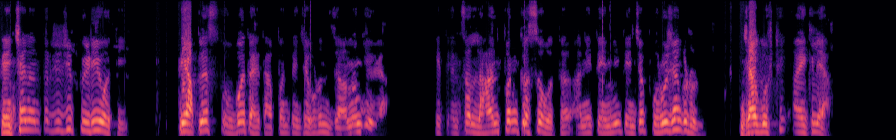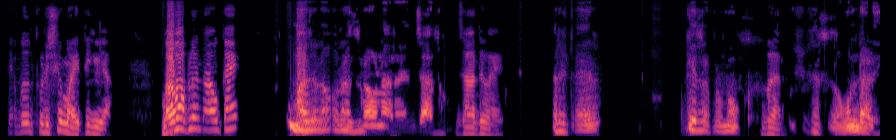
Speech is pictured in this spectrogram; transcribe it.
त्यांच्यानंतरची जी पिढी होती ते आपल्यासोबत आहेत. आपण त्यांच्याकडून जाणून घेऊया की त्यांचं लहानपण कसं होतं आणि त्यांनी त्यांच्या पूर्वजांकडून ज्या गोष्टी ऐकल्या त्याबद्दल थोडीशी माहिती घेऊया. बाबा आपलं नाव काय? माझं नाव राजराव नारायण जाधव. जाधव आहे. रिटायर केंद्र प्रमुख बर. उंडाळे.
